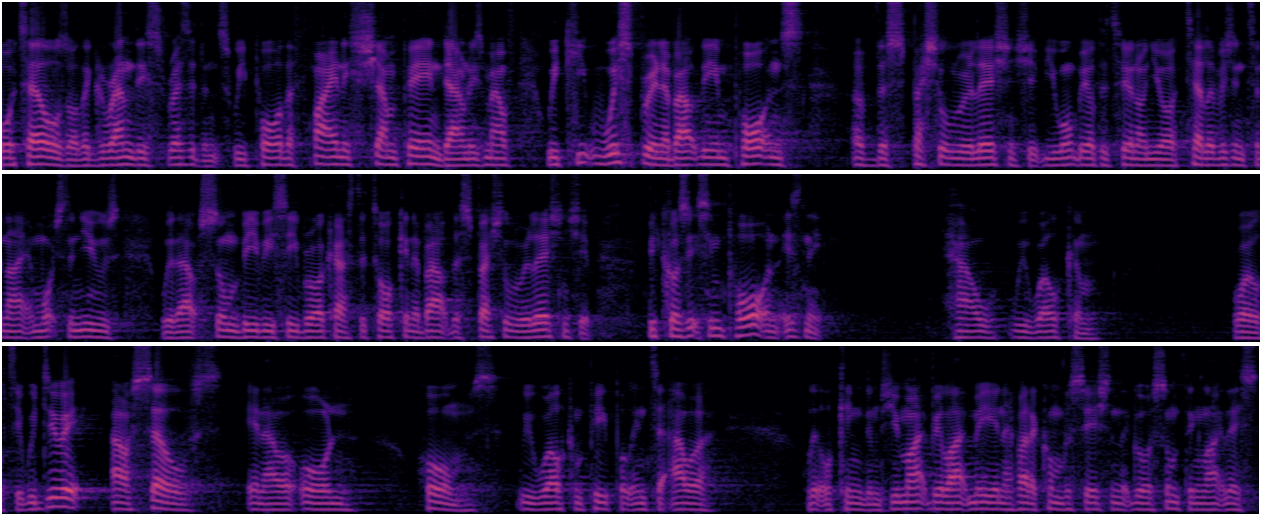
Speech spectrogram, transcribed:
hotels or the grandest residence. We pour the finest champagne down his mouth. We keep whispering about the importance of the special relationship. You won't be able to turn on your television tonight and watch the news without some BBC broadcaster talking about the special relationship because it's important, isn't it? how we welcome royalty. We do it ourselves in our own homes. We welcome people into our little kingdoms. You might be like me and have had a conversation that goes something like this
